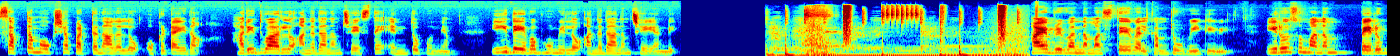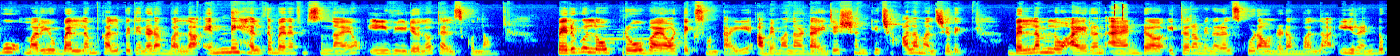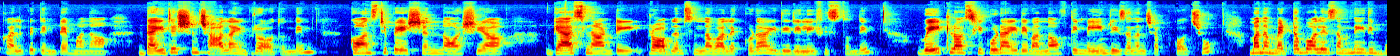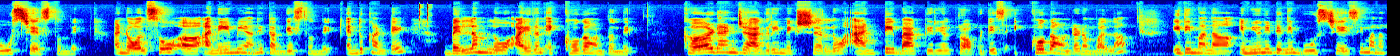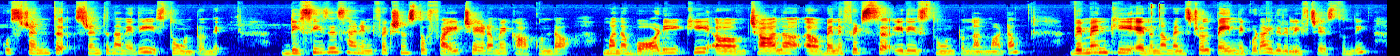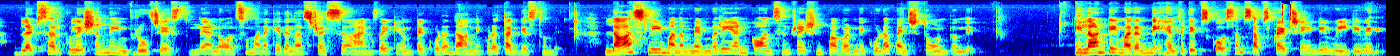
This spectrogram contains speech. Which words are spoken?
సప్తమోక్ష పట్టణాలలో ఒకటైన హరిద్వార్లో అన్నదానం చేస్తే ఎంతో పుణ్యం. ఈ దేవభూమిలో అన్నదానం చేయండి. హాయ్ ఎవ్రీవన్ నమస్తే. వెల్కమ్ టు వీటీవీ ఈరోజు మనం పెరుగు మరియు బెల్లం కలిపి తినడం వల్ల ఎన్ని హెల్త్ బెనిఫిట్స్ ఉన్నాయో ఈ వీడియోలో తెలుసుకుందాం. పెరుగులో ప్రోబయోటిక్స్ ఉంటాయి. అవి మన డైజెషన్కి చాలా మంచిది. బెల్లంలో ఐరన్ అండ్ uh, ఇతర మినరల్స్ కూడా ఉండడం వల్ల ఈ రెండు కలిపి తింటే మన డైజెషన్ చాలా ఇంప్రూవ్ అవుతుంది. కాన్స్టిపేషన్ నాషియా గ్యాస్ లాంటి ప్రాబ్లమ్స్ ఉన్న వాళ్ళకి కూడా ఇది రిలీఫ్ ఇస్తుంది. వెయిట్ లాస్కి కూడా ఇది one of the main reason అని చెప్పుకోవచ్చు. మన మెటబాలిజంని ఇది బూస్ట్ చేస్తుంది. అండ్ ఆల్సో అనేమియాని తగ్గిస్తుంది. ఎందుకంటే బెల్లంలో ఐరన్ ఎక్కువగా ఉంటుంది. కర్డ్ అండ్ జాగరీ మిక్చర్లో యాంటీ బ్యాక్టీరియల్ ప్రాపర్టీస్ ఎక్కువగా ఉండడం వల్ల ఇది మన ఇమ్యూనిటీని బూస్ట్ చేసి మనకు స్ట్రెంగ్త్ స్ట్రెంగ్త్ అనేది ఇస్తూ ఉంటుంది. డిసీజెస్ అండ్ ఇన్ఫెక్షన్స్తో ఫైట్ చేయడమే కాకుండా మన బాడీకి చాలా బెనిఫిట్స్ ఇది ఇస్తూ ఉంటుందన్నమాట. విమెన్కి ఏదైనా మెన్స్ట్రల్ పెయిన్ని కూడా ఇది రిలీఫ్ చేస్తుంది. బ్లడ్ సర్క్యులేషన్ని ఇంప్రూవ్ చేస్తుంది. అండ్ ఆల్సో మనకి ఏదైనా స్ట్రెస్ యాంగ్జైటీ ఉంటే కూడా దాన్ని కూడా తగ్గిస్తుంది. లాస్ట్లీ మన మెమరీ అండ్ కాన్సన్ట్రేషన్ పవర్ని కూడా పెంచుతూ ఉంటుంది. ఇలాంటి మరిన్ని హెల్త్ టిప్స్ కోసం సబ్స్క్రైబ్ చేయండి. వీటీవీని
